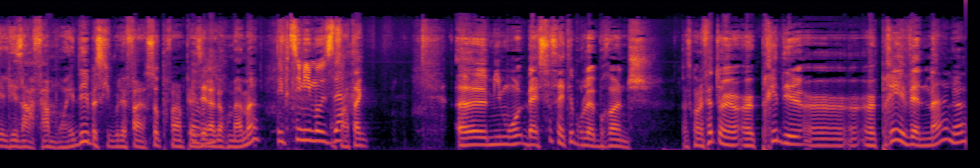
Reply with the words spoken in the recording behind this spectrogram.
les, les enfants m'ont aidé parce qu'ils voulaient faire ça pour faire plaisir Ben oui. à leur maman. Des petits mimosas? que- Euh, mimo- ben ça, ça a été pour le brunch. Parce qu'on a fait un, un pré un, un- un pré-événement là,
